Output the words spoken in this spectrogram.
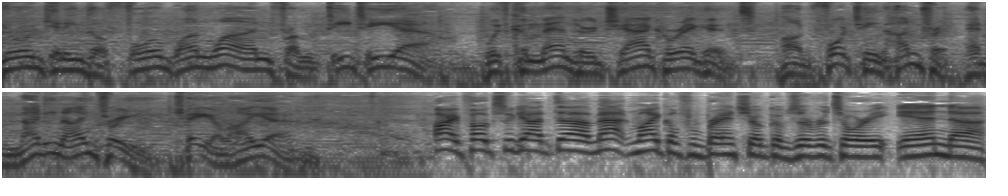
You're getting the 411 from DTL with Commander Jack Riggins on 1499.3 KLIN. All right, folks, we got uh, Matt and Michael from Branch Oak Observatory in uh,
